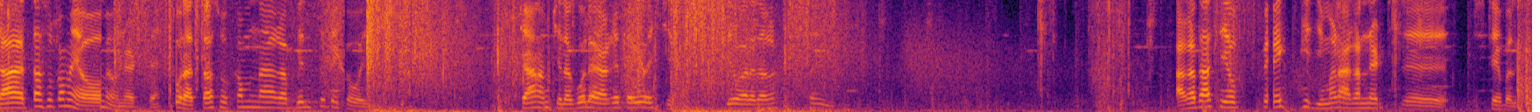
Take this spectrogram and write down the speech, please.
دا تاسو کوم یو میونټ ته ګور تاسو کم نه غبل څه ته کوي چانم چې لګول هغه ته وای چې دی وره دغه څنګه هغه داسې یو پیک کې دی مړ هغه نت سټیبل کې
